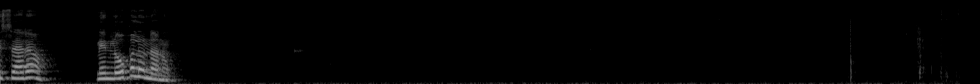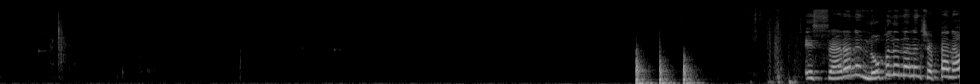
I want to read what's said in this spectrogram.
ఏ సారా? నేను లోపల ఉన్నాను ఏ సారా నేను లోపల ఉన్నానని చెప్పానా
